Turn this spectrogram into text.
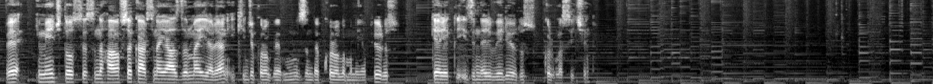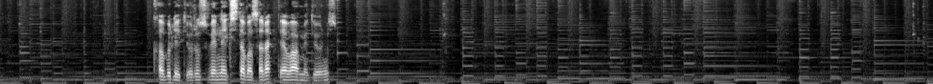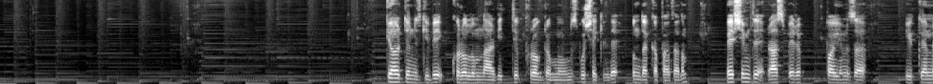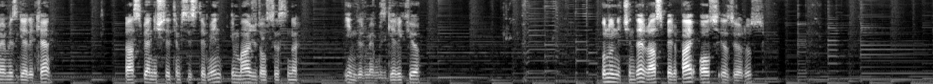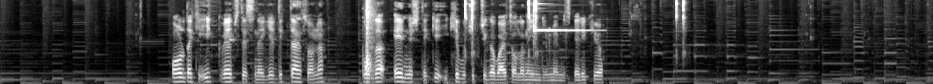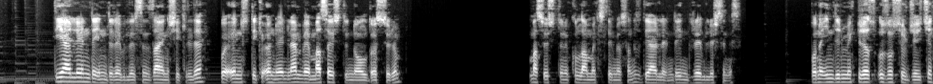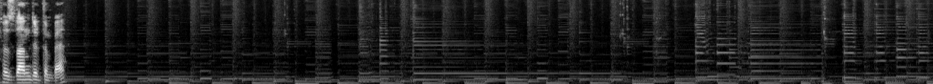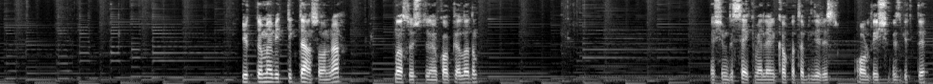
Ve image dosyasını hafıza kartına yazdırmaya yarayan ikinci programımızın da kurulumunu yapıyoruz. Gerekli izinleri veriyoruz kurması için. Kabul ediyoruz ve Next'e basarak devam ediyoruz. Gördüğünüz gibi kurulumlar bitti. Programımız bu şekilde. Bunu da kapatalım. Ve şimdi Raspberry Pi'ımıza yüklememiz gereken Raspbian işletim sistemin imaj dosyasını indirmemiz gerekiyor. Bunun için de Raspberry Pi OS yazıyoruz. Oradaki ilk web sitesine girdikten sonra Burada en üstteki 2.5 GB olanı indirmemiz gerekiyor. Diğerlerini de indirebilirsiniz aynı şekilde. Bu en üstteki önerilen ve masa üstünde olduğu sürüm. Masa üstünü kullanmak istemiyorsanız diğerlerini de indirebilirsiniz. Bunu indirmek biraz uzun süreceği için hızlandırdım ben. Yükleme bittikten sonra masa üstüne kopyaladım. Ve şimdi sekmeleri kapatabiliriz. Orada işimiz bitti.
